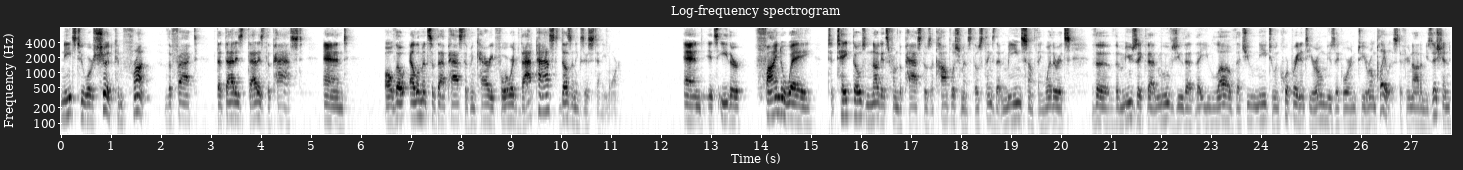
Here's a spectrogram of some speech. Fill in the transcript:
needs to or should confront the fact that that is that is the past. And although elements of that past have been carried forward that past doesn't exist anymore. And it's either find a way to take those nuggets from the past those accomplishments those things that mean something whether it's the the music that moves you that that you love that you need to incorporate into your own music or into your own playlist if you're not a musician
